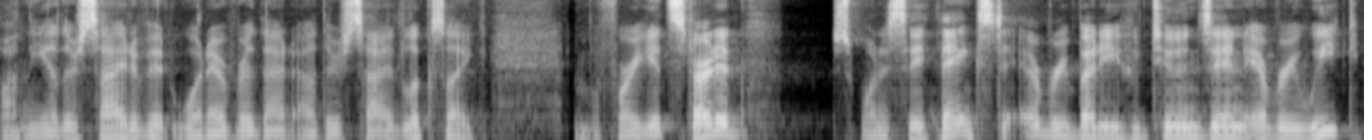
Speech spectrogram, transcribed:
on the other side of it, whatever that other side looks like. And before I get started, just want to say thanks to everybody who tunes in every week.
